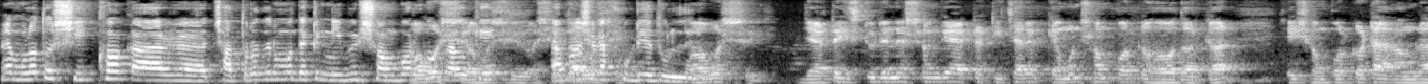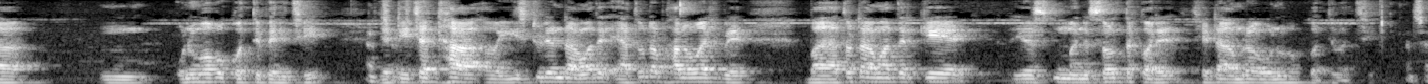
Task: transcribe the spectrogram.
মানে মূলত শিক্ষক আর ছাত্রদের মধ্যে একটা নিবিড় সম্পর্ক কালকে আপনারা সেটা ফুটিয়ে তুললেন। অবশ্যই। যে একটা স্টুডেন্টের সঙ্গে একটা টিচারের কেমন সম্পর্ক হওয়া দরকার সেই সম্পর্কটা আমরা উম, অনুভবও করতে পেরেছি। যে আচ্ছা। টিচারটা ওই স্টুডেন্টরা আমাদের এতটা ভালোবাসবে বা এতটা আমাদেরকে মানে শ্রদ্ধা করে সেটা আমরা অনুভব করতে পারছি। আচ্ছা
